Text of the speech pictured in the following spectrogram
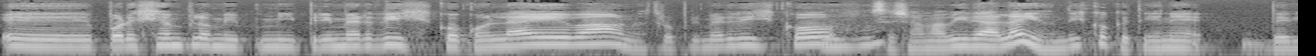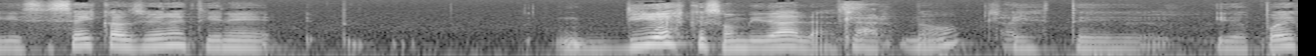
eh, por ejemplo, mi, mi primer disco con la Eva, nuestro primer disco, se llama Vidala y es un disco que tiene, de 16 canciones, tiene 10 que son Vidalas, Claro, ¿no? claro. Este, y después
